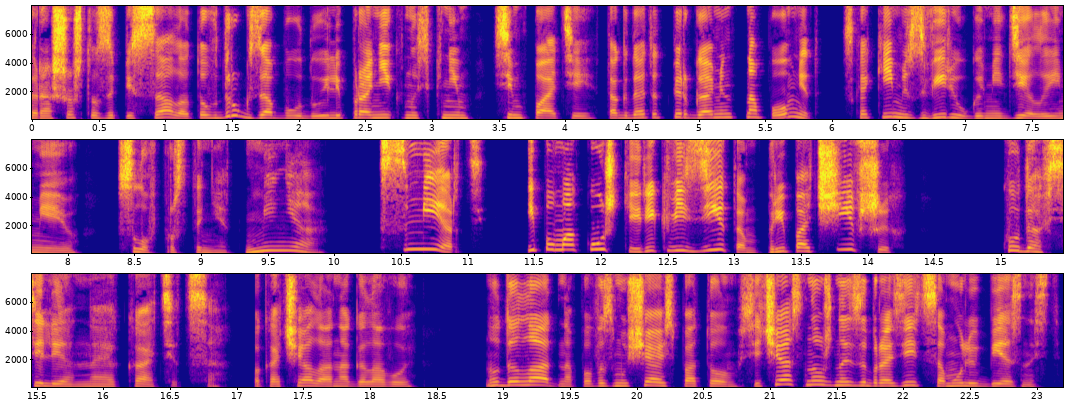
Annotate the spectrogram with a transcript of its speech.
Хорошо, что записала, а то вдруг забуду или проникнусь к ним симпатией. Тогда этот пергамент напомнит, с какими зверюгами дело имею. Слов просто нет. Меня. Смерть! И по макушке реквизитом припочивших. Куда вселенная катится? Покачала она головой. Ну да ладно, повозмущаюсь потом. Сейчас нужно изобразить саму любезность.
